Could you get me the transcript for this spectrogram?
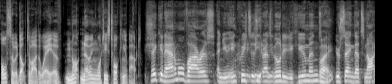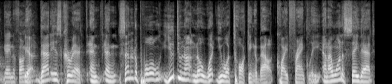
also a doctor, by the way, of not knowing what he's talking about. You shake an animal virus and you increase its transmissibility to humans. Right. You're saying that's not gain of function? Yeah, that is correct. And and Senator Paul, you do not know what you are talking about, quite frankly. And I want to say that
